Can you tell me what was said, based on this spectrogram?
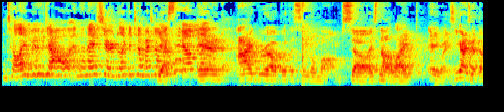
until I moved out, and then I shared like a 10 by 10 with Sam. Like, and I grew up with a single mom, so it's not like. Anyways, you guys get the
